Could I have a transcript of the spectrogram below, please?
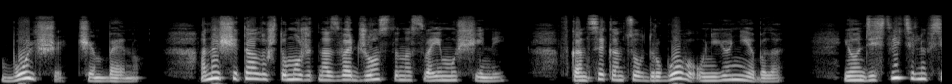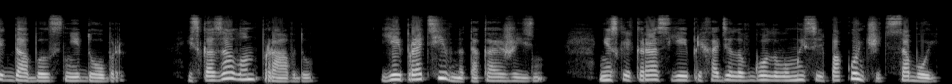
больше, чем Бену. Она считала, что может назвать Джонстона своим мужчиной. В конце концов, другого у нее не было, и он действительно всегда был с ней добр. И сказал он правду. Ей противна такая жизнь. Несколько раз ей приходила в голову мысль покончить с собой,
